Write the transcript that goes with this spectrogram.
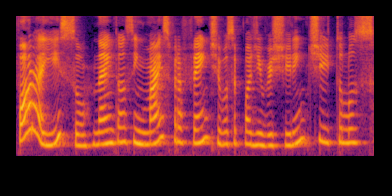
Fora isso, né? Então, assim, mais para frente você pode investir em títulos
